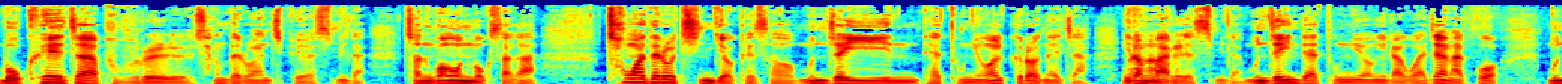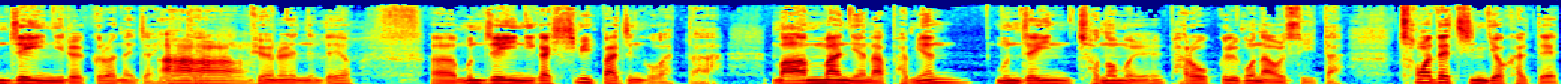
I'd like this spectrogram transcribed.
목회자 부부를 상대로 한 집회였습니다. 전광훈 목사가 청와대로 진격해서 문재인 대통령을 끌어내자 이런 아. 말을 했습니다. 문재인 대통령이라고 하지 않았고 문재인이를 끌어내자 이렇게 아. 표현을 했는데요. 어, 문재인이가 힘이 빠진 것 같다. 마음만 연합하면 문재인 저놈을 바로 끌고 나올 수 있다. 청와대 진격할 때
